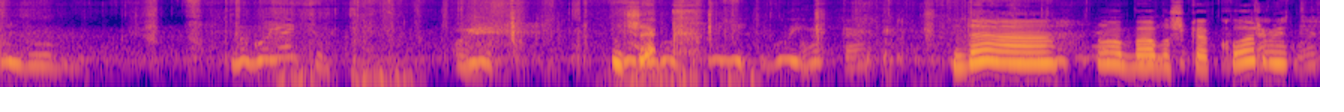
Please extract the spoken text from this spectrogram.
он добрый. Вы гуляйте? Джек. Вот так. Да. О, бабушка кормит. Так вот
